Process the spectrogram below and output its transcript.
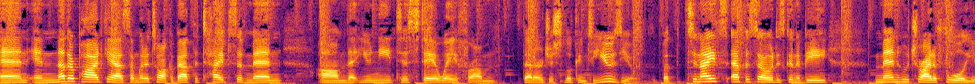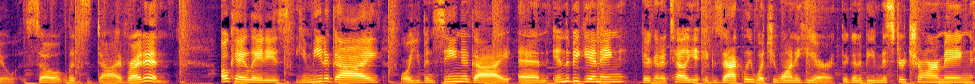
And in another podcast, I'm going to talk about the types of men um, that you need to stay away from that are just looking to use you. But tonight's episode is going to be men who try to fool you. So let's dive right in. Okay, ladies, you meet a guy or you've been seeing a guy, and in the beginning, they're going to tell you exactly what you want to hear. They're going to be Mr. Charming.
